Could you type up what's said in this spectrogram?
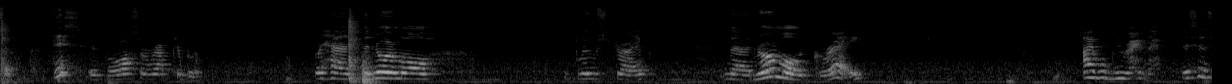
so this is Velociraptor Blue. It has the normal blue stripe, the normal gray. I will be right back. This is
